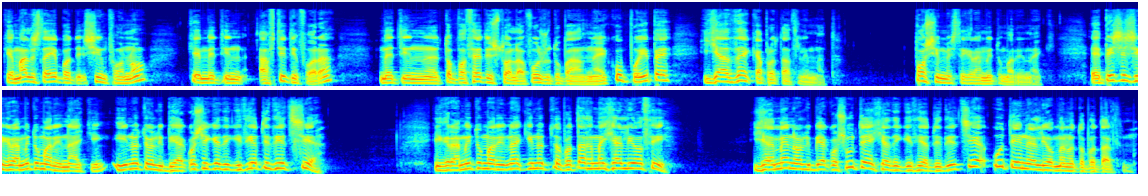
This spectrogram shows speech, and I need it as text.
Και μάλιστα είπα ότι συμφωνώ και με την αυτή τη φορά με την τοποθέτηση του Αλαφούζου του Παναθηναϊκού που είπε για 10 πρωταθλήματα. Πώς είμαι στη γραμμή του Μαρινάκη. Επίσης, η γραμμή του Μαρινάκη είναι ότι ο Ολυμπιακός έχει αδικηθεί από τη διαιτησία. Η γραμμή του Μαρινάκη είναι ότι το πρωτάθλημα έχει αλλοιωθεί. Για μένα ο Ολυμπιακός ούτε έχει αδικηθεί από τη διαιτησία, ούτε είναι αλλοιωμένο το πρωτάθλημα.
